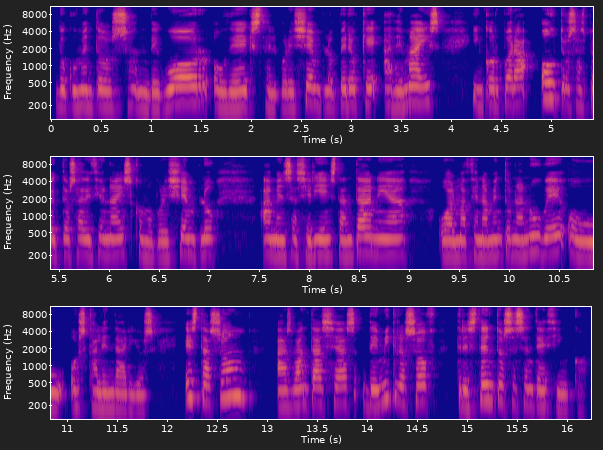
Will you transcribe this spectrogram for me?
documentos de Word ou de Excel, por exemplo, pero que, ademais, incorpora outros aspectos adicionais como, por exemplo, a mensaxería instantánea, o almacenamento na nube ou os calendarios. Estas son as vantaxas de Microsoft 365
